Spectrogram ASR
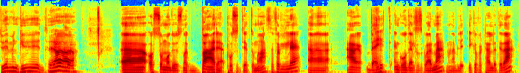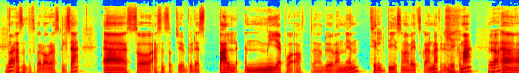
du er min gud. ja, ja, ja. Uh, og så må du snakke bare positivt om meg, selvfølgelig. Uh, jeg vet en god del som skal være med, men jeg vil ikke fortelle det til deg. Nei. Jeg syns det skal være overraskelse. Uh, så jeg syns at du burde spille mye på at eh, du er vennen min, til de som jeg vet skal være med, for de liker meg. Ja. Eh,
